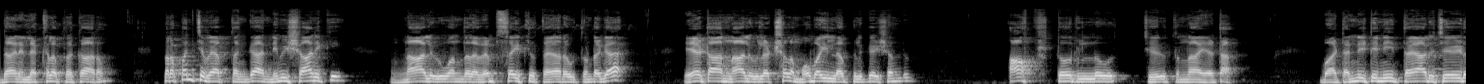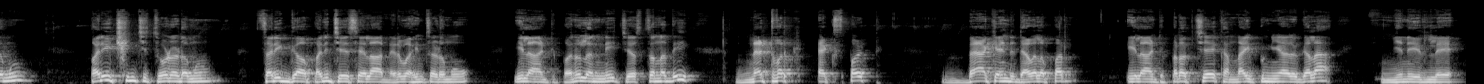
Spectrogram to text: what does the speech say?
దాని లెక్కల ప్రకారం ప్రపంచవ్యాప్తంగా నిమిషానికి నాలుగు వందల వెబ్సైట్లు తయారవుతుండగా ఏటా నాలుగు లక్షల మొబైల్ అప్లికేషన్లు ఆఫ్ స్టోర్లో చేరుతున్నాయట. వాటన్నిటినీ తయారు చేయడము పరీక్షించి చూడడము సరిగ్గా పనిచేసేలా నిర్వహించడము ఇలాంటి పనులన్నీ చేస్తున్నది network expert back end developer ఇలాంటి ప్రత్యేక నైపుణ్యాలు గల ఇంజనీర్లే.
